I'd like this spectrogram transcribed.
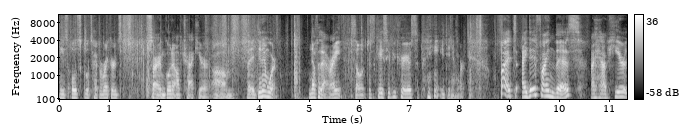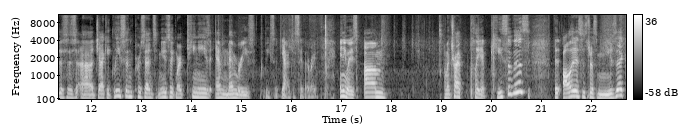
These old school type of records. Sorry I'm going off track here um but it didn't work. Enough of that right? So just in case if you're curious it didn't work but I did find this. I have here, this is uh, Jackie Gleason presents Music, Martinis, and Memories. Gleason, yeah, I just say that right. Anyways, um, I'm gonna try to play a piece of this. It, all it is is just music.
